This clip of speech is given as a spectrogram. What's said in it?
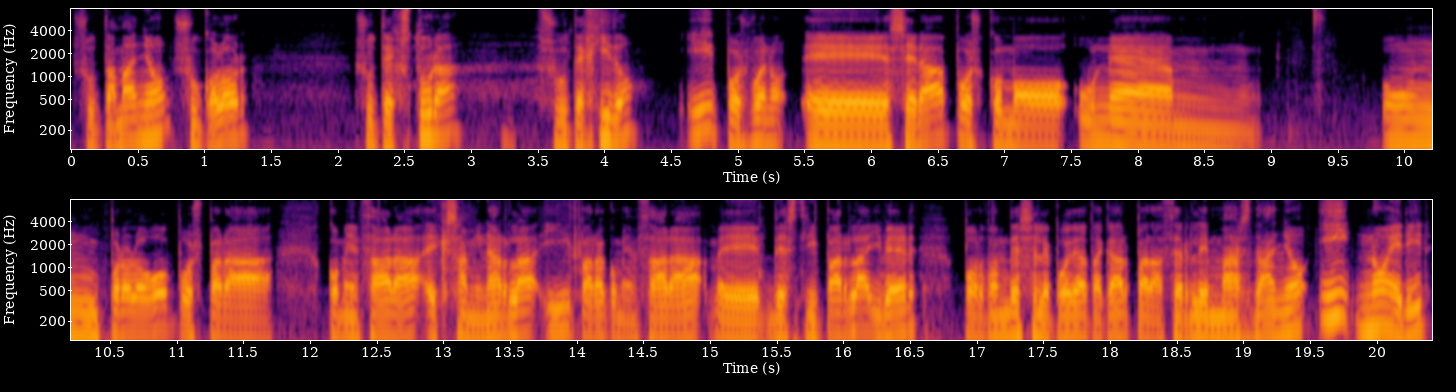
su tamaño, su color, su textura, su tejido y pues bueno, eh, será pues como un, em, un prólogo pues para comenzar a examinarla y para comenzar a eh, destriparla y ver por dónde se le puede atacar para hacerle más daño y no herir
